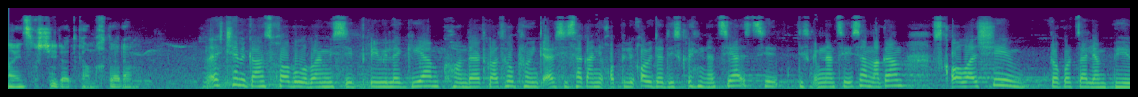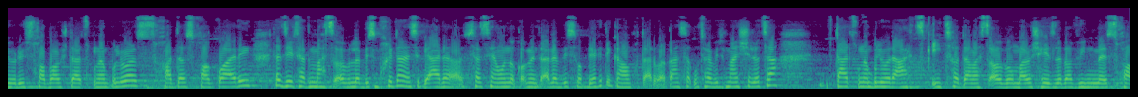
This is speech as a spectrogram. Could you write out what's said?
მაინც ხშირად გამხდარა. ეს ჩემი განსხვავებულობა იმისი პრივილეგია მქონდა რა თქვა რომ უფრო ინტერესისაგანი ყოფილიყო ვიდრე დისკრიმინაცია დისკრიმინაციისა მაგრამ სკოლაში როგორც ძალიან ბევრი სხვა ბავშვი დაწუნებული ვარ სხვადასხვა გვარი და ძირითადად მასწავლებლების მხრიდან ესე იგი არა სასიამოვნო კომენტარების ობიექტი გამხდარვა განსაკუთრებით მაშინ როცა დაწუნებული ვარ არც კი იცოდა მასწავლებელმა რომ შეიძლება ვინმე სხვა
